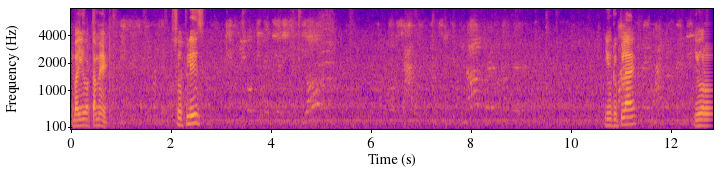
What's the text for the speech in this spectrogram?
by your comment. So please you reply your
